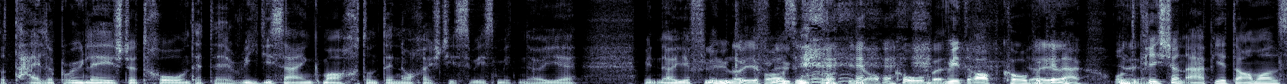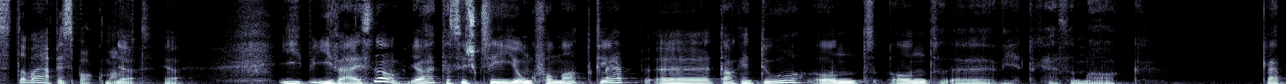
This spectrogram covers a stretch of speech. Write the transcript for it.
Der Tyler Brûlé ist dort gekommen und hat ein Redesign gemacht und dann ist die Swiss mit neuen, mit neuen Flügeln neue quasi Flügel abgehoben. wieder abgehoben, ja, genau. Und Christian hat damals den Werbespot gemacht. Ich, ich weiß noch, ja, das war Jung von Matt, glaube äh, die Agentur und, und äh, wie hat der Mark, glaube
